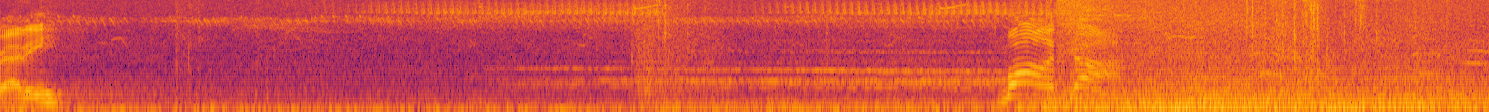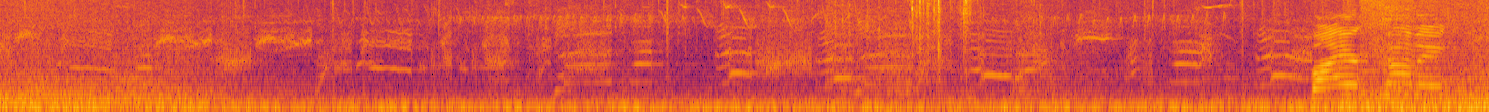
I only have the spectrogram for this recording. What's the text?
Ready? Molotov! Fire coming!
